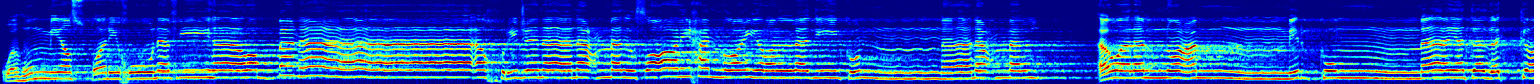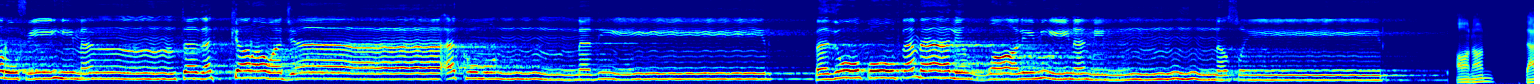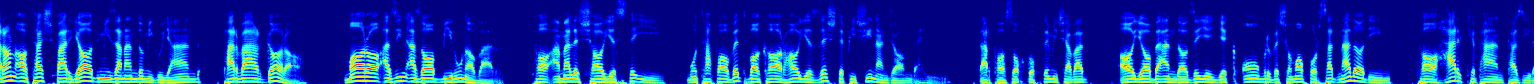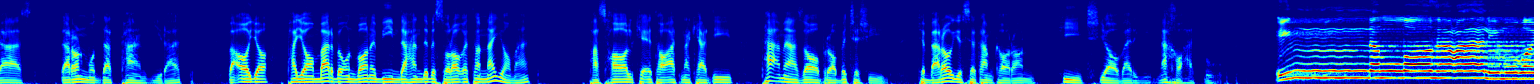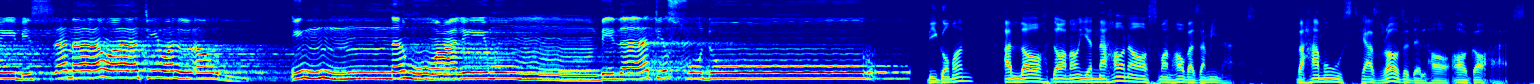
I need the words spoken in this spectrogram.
وهم يصطرخون فيها ربنا اخرجنا نعمل صالحا غير الذي كنا نعمل. اولم نعمركم ما يتذكر فيه من تذكر وجاءكم النذير فذوقوا فما للظالمين من نصير آنان در آن آتش فریاد می‌زنند و می‌گویند پروردگارا ما را از این عذاب بیرون آور تا عمل شایسته ای متفاوت با کارهای زشت پیشین انجام دهیم. در پاسخ گفته می شود آیا به اندازه یک عمر به شما فرصت ندادیم تا هر که پند پذیر است در آن مدت پند گیرد؟ و آیا پیامبر به عنوان بیم دهنده به سراغتان نیامد؟ پس حال که اطاعت نکردید طعم عذاب را بچشید که برای ستمکاران هیچ یاوری نخواهد بود. این الله عالم غیب السماوات والارض انه علیم بذات الصدور. بیگمان الله دانای نهان آسمان ها و زمین است و هموست که از راز دلها آگاه است.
